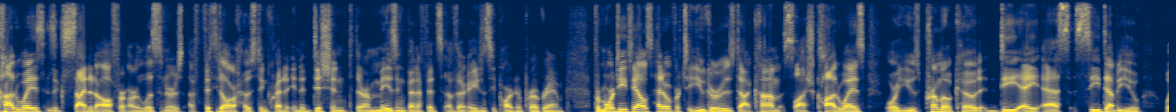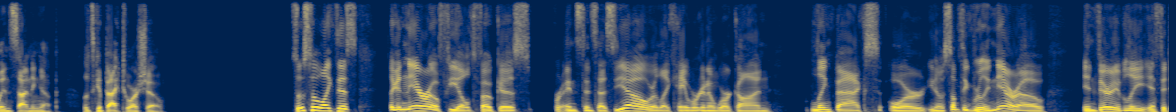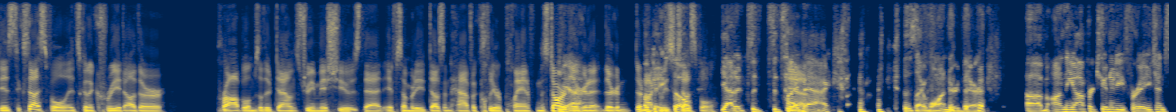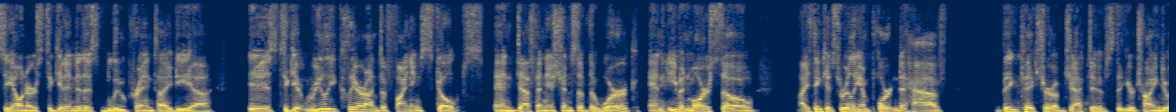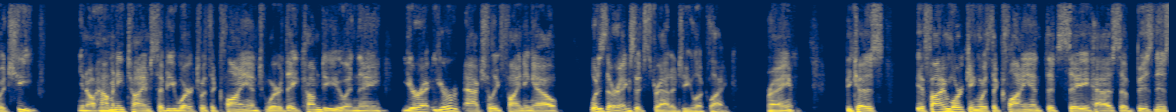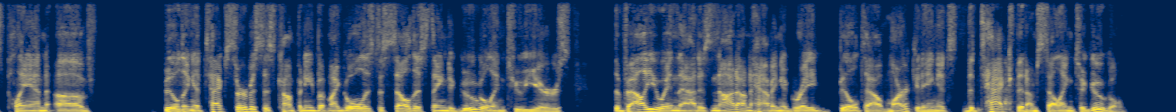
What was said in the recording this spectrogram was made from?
Cloudways is excited to offer our listeners a $50 hosting credit in addition to their amazing benefits of their agency partner program. For more details, head over to ugurus.com slash cloudways or use promo code DASCW when signing up. Let's get back to our show. So, so like this, like a narrow field focus, for instance, SEO, or like, hey, we're going to work on link backs or, you know, something really narrow invariably, if it is successful, it's going to create other problems, other downstream issues that if somebody doesn't have a clear plan from the start, yeah. they're gonna they're gonna they're not okay, gonna be so, successful. Yeah, to, to, to tie yeah. back because I wandered there. um, on the opportunity for agency owners to get into this blueprint idea is to get really clear on defining scopes and definitions of the work. And even more so, I think it's really important to have big picture objectives that you're trying to achieve. You know, how mm. many times have you worked with a client where they come to you and they you're you're actually finding out what does their exit strategy look like, right? Because if I'm working with a client that say has a business plan of building a tech services company, but my goal is to sell this thing to Google in two years, the value in that is not on having a great built out marketing. It's the tech that I'm selling to Google.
